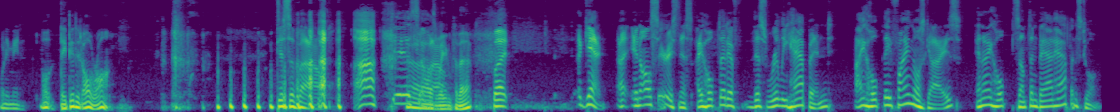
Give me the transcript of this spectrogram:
What do you mean? Well, they did it all wrong. Disavow. Disavow. I was waiting for that. But again, uh, in all seriousness, I hope that if this really happened, I hope they find those guys and I hope something bad happens to them.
